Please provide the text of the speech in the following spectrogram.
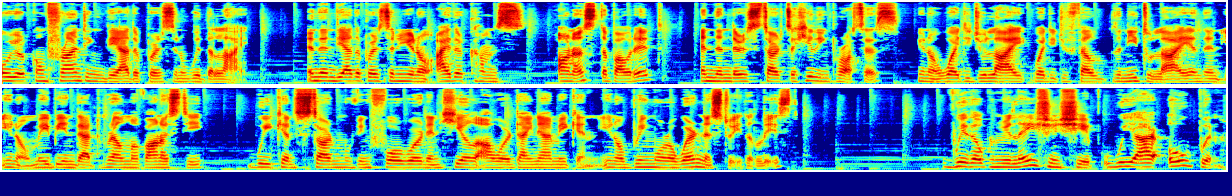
or you're confronting the other person with the lie. And then the other person, you know, either comes honest about it and then there starts a healing process. You know why did you lie? Why did you feel the need to lie? And then you know maybe in that realm of honesty we can start moving forward and heal our dynamic and you know bring more awareness to it at least. With open relationship we are open.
